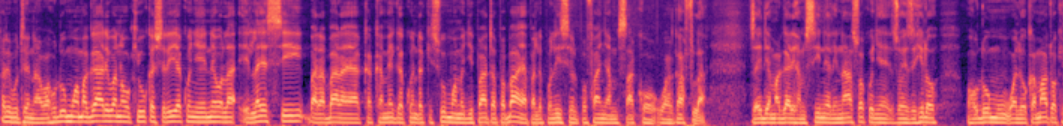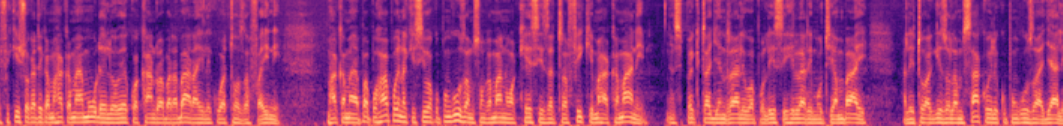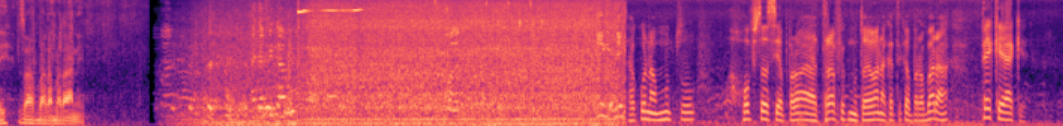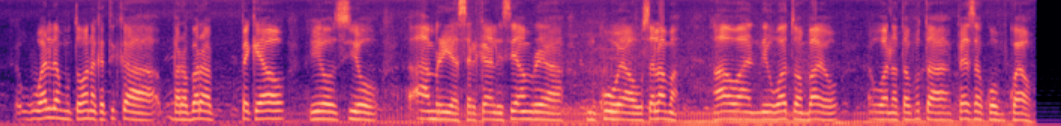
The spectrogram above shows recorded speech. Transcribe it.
Karibu tena. Wahudumu wa magari wanaokiuka sheria kwenye eneo la Ilesi, barabara ya Kakamega kwenda Kisumu, wamejipata pabaya pale polisi walipofanya msako wa ghafla. Zaidi ya magari hamsini yalinaswa kwenye zoezi hilo, wahudumu waliokamatwa wakifikishwa katika mahakama ya muda iliyowekwa kando ya barabara ili kuwatoza faini. Mahakama ya papo hapo inakisiwa kupunguza msongamano wa kesi za trafiki mahakamani. Inspekta Jenerali wa polisi Hilary mutiambai alitoa agizo la msako ili kupunguza ajali za barabarani. Hakuna mtu officers ya ya traffic mtaona katika barabara peke yake, wale mtaona katika barabara peke yao. Hiyo sio amri ya serikali, si amri ya mkuu ya usalama. Hawa ni watu ambayo wanatafuta pesa kwa mfuko yao.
